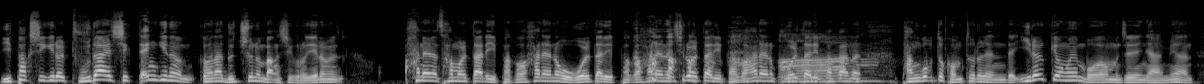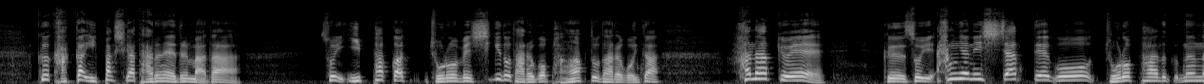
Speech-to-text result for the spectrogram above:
입학 시기를 두 달씩 땡기는 거나 늦추는 방식으로 예를 들면 한 해는 3월 달에 입학하고 한 해는 5월 달에 입학하고 한 해는 7월 달에 입학하고 한 해는 9월 달에 입학하는 방법도 검토를 했는데 이럴 경우에는 뭐가 문제냐면 그 각각 입학 시가 다른 애들마다 소위 입학과 졸업의 시기도 다르고 방학도 다르고 그러니까 한 학교에 그 소위 학년이 시작되고 졸업하는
